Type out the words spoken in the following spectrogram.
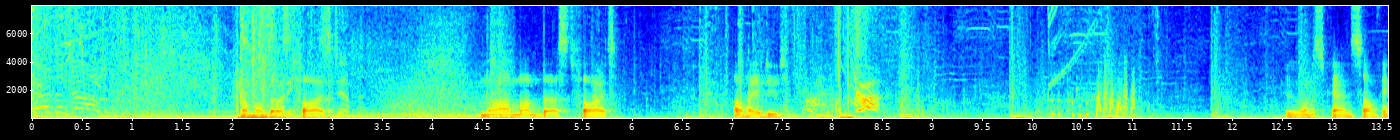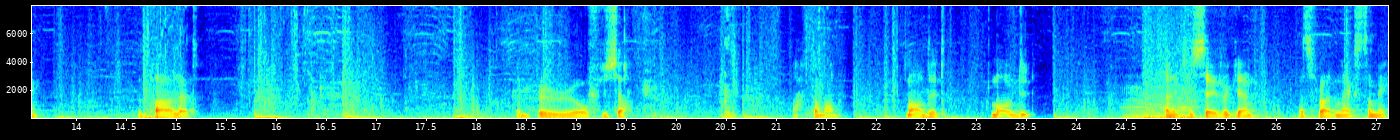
Tear them down. Not my best fight. Not my best fight. Oh, hey, dude. Do you want to scan something? The pilot. Imperial officer. Ah, come on. Mount it. Mount it. I need to save again. That's right next to me.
